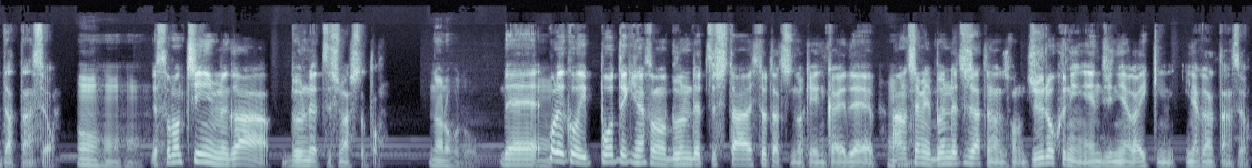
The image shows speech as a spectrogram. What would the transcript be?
だったんですよ。うん、うん、うん。で、そのチームが分裂しましたと。なるほど。で、うんこれこう一方的なその分裂した人たちの見解で、うんあのちなみに分裂したっていうのはその16人エンジニアが一気にいなくなったんですよ。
